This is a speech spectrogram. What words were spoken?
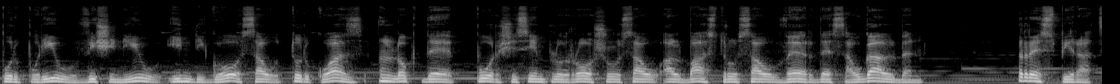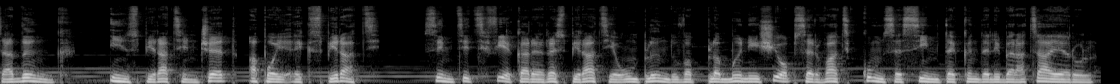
purpuriu, vișiniu, indigo sau turcoaz, în loc de pur și simplu roșu sau albastru sau verde sau galben. Respirați adânc, inspirați încet, apoi expirați. Simțiți fiecare respirație umplându-vă plămânii și observați cum se simte când eliberați aerul.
